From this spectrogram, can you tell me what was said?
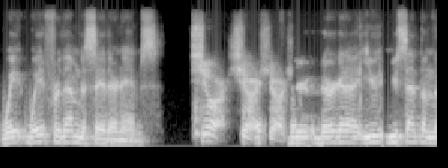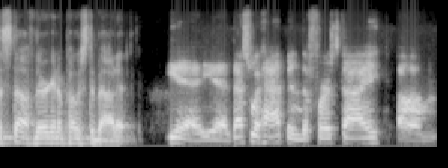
Wait, wait for them to say their names. Sure, sure, sure. They're, they're gonna. You you sent them the stuff. They're gonna post about it. Yeah, yeah. That's what happened. The first guy. Um,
